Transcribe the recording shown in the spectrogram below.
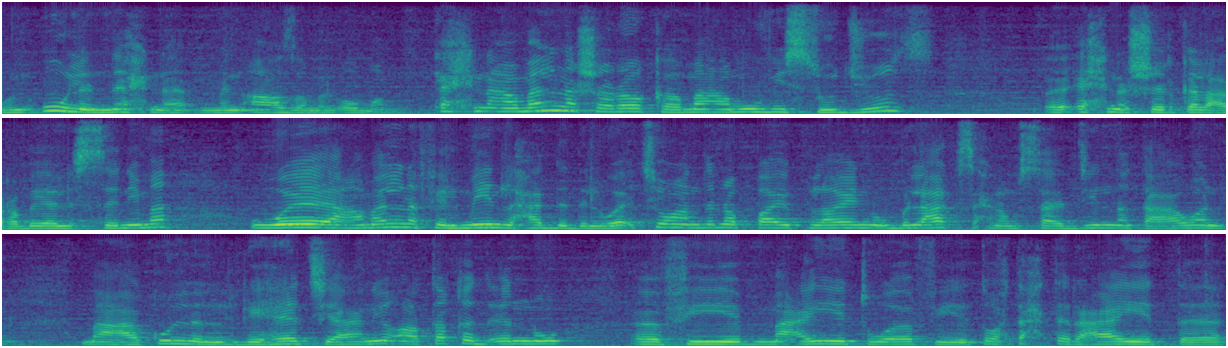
ونقول إن إحنا من أعظم الأمم. إحنا عملنا شراكة مع Movie Studios إحنا الشركة العربية للسينما وعملنا فيلمين لحد دلوقتي وعندنا pipeline وبالعكس إحنا مستعدين نتعاون مع كل الجهات يعني. أعتقد إنه في معية وفي تحت رعاية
